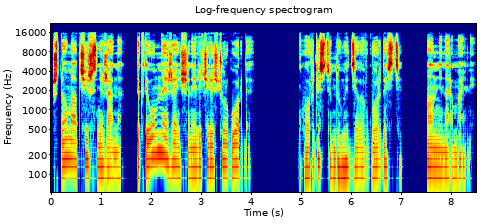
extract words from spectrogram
Что молчишь, Снежана? Так ты умная женщина или чересчур гордая? Гордость? Он думает, дело в гордости. Он ненормальный.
